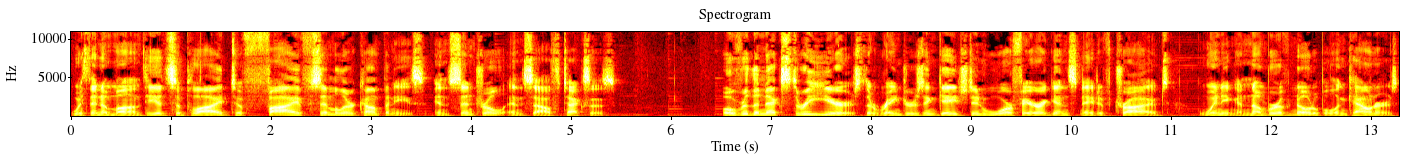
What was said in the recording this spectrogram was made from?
Within a month, he had supplied to five similar companies in Central and South Texas. Over the next three years, the Rangers engaged in warfare against native tribes, winning a number of notable encounters,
